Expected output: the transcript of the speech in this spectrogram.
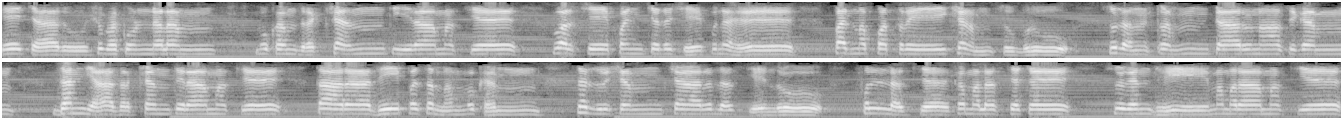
ये चारु शुभकुण्डलम्। मुखम् द्रक्ष्यन्ति रामस्य वर्षे पञ्चदशे पुनः। पद्मपत्रे क्षणम् शुभ्रु सुदंष्ट्रम् चारुनासिकम्। धन्या द्रक्ष्यन्ति रामस्य ताराधीपसमम् मुखम्। सदृशम् चारदस्येन्द्रो फुल्लस्य कमलस्य च सुगन्धी मम रामस्य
